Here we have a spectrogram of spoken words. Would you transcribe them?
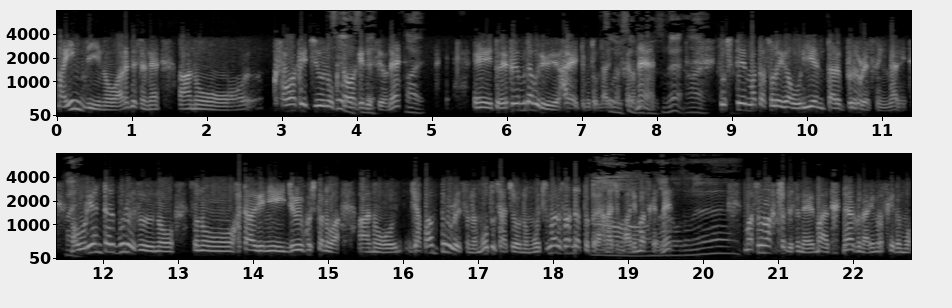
まあ、インディーのあれですよね、あの草分け中の草分けですよね。はい、えーと、FMW より早いってことになりますからね、そ、ね。はい、そしてまたそれがオリエンタルプロレスになり、はい、まあ、オリエンタルプロレスのその旗揚げに助力したのはあの、ジャパンプロレスの元社長の持丸さんだったという話もありますけどね。まあ、その後ですね、まあ、長くなりますけども、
